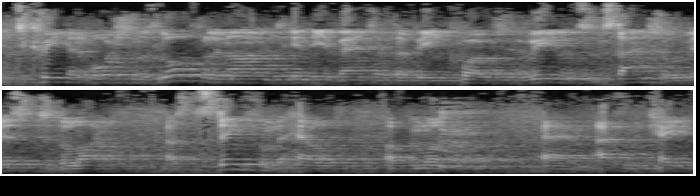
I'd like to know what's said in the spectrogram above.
it decreed that abortion was lawful in Ireland in the event of there being, quote, a real and substantial risk to the life as distinct from the health of the mother, um, as in the case,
